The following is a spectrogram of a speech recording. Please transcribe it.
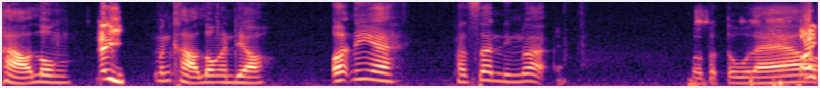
ขาวลงเอ้ยมันขาวลงอันเดียว เออนี่ไงพัซเซิลจริงด้วย เปิดประตูแล้วเฮ้ย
